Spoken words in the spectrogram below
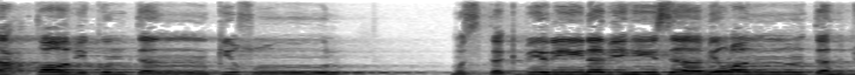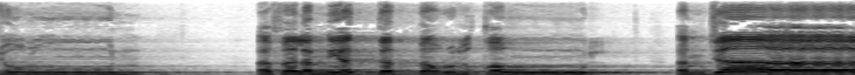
أعقابكم تنكصون مستكبرين به سامرا تهجرون أفلم يدبروا القول أم جاءهم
